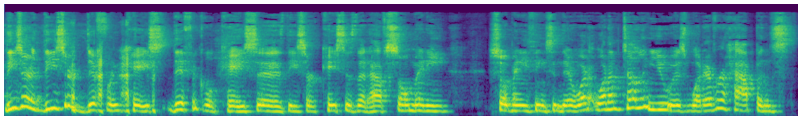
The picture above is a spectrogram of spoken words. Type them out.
these are these are different case difficult cases. These are cases that have so many so many things in there. What what I'm telling you is whatever happens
